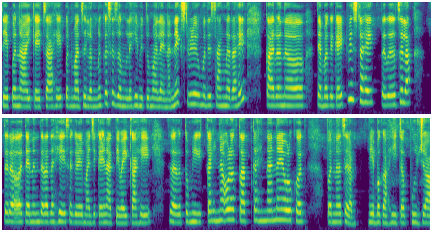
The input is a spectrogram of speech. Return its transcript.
ते पण ऐकायचं आहे. पण माझं लग्न कसं जमलं हे मी तुम्हाला ना नेक्स्ट व्हिडिओमध्ये सांगणार आहे. कारण त्यामागे काही ट्विस्ट आहे. तर चला तर त्यानंतर आता हे सगळे माझे काही नातेवाईक आहे. तर तुम्ही काहींना ओळखतात काहींना नाही ओळखत. पण चला हे बघा ही तर पूजा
